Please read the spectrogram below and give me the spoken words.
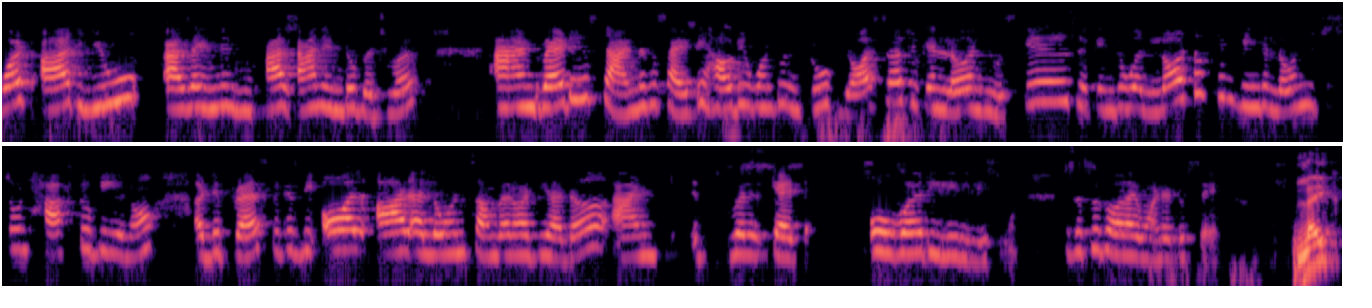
what are you as an as an individual and where do you stand in society how do you want to improve yourself you can learn new skills you can do a lot of things being alone you just don't have to be you know uh, depressed because we all are alone somewhere or the other and it will get over really really soon so this is all i wanted to say like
